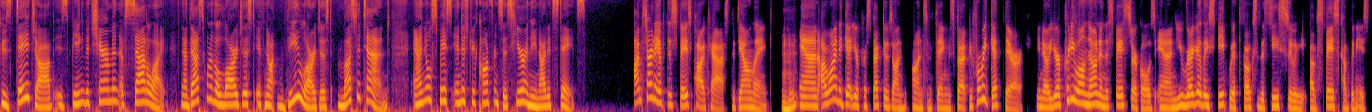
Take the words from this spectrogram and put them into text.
whose day job is being the chairman of Satellite. Now, that's one of the largest, if not the largest, must attend annual space industry conferences here in the United States. I'm starting up this space podcast, The Downlink. Mm-hmm. And I wanted to get your perspectives on on some things. But before we get there, you know, you're pretty well known in the space circles and you regularly speak with folks in the C suite of space companies.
